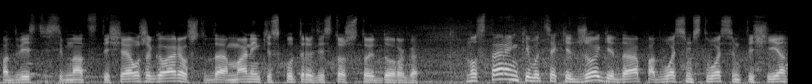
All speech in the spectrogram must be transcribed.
по 217 тысяч. Я уже говорил, что да, маленький скутер здесь тоже стоит дорого. Но старенькие вот всякие джоги, да, под 88 тысяч йен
